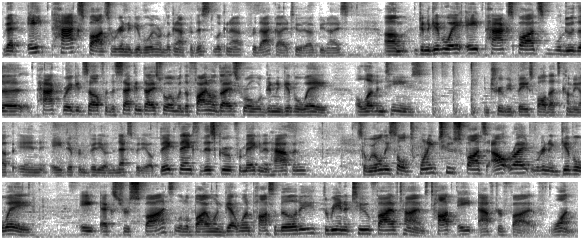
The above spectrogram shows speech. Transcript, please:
We got eight pack spots we're going to give away. We're looking after this, looking out for that guy too. That'd be nice. Um, going to give away eight pack spots. We'll do the pack break itself for the second dice roll, and with the final dice roll, we're going to give away 11 teams in Tribute Baseball. That's coming up in a different video, in the next video. Big thanks to this group for making it happen. So we only sold 22 spots outright. We're going to give away eight extra spots. A little buy one, get one possibility. Three and a two, five times. Top eight after five. One,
